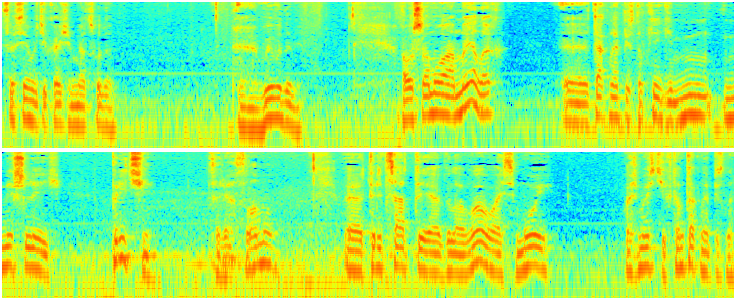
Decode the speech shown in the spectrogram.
со всеми вытекающими отсюда э, выводами. А вот Шламу Амелах, э, так написано в книге Мишлей, притчи царя Соломона, э, 30 глава, 8, 8 стих, там так написано.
